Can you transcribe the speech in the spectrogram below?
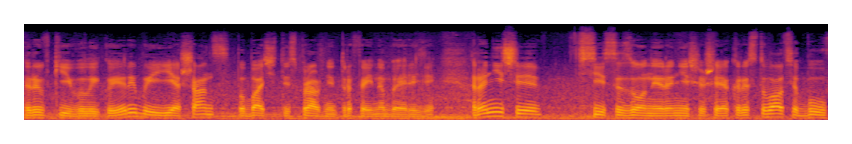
ривки великої риби і є шанс побачити справжній трофей на березі. Раніше, всі сезони раніше, що я користувався, був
